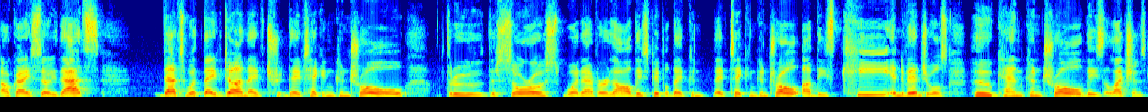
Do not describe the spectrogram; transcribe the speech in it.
Okay, so that's that's what they've done. They've tr- they've taken control through the Soros, whatever, all these people they've con- they've taken control of these key individuals who can control these elections,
